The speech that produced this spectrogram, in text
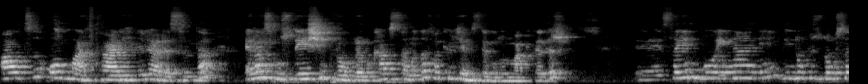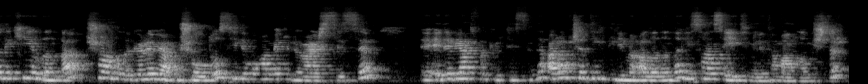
6-10 Mart tarihleri arasında Erasmus Değişim Programı kapsamında fakültemizde bulunmaktadır. Ee, Sayın Boinani 1992 yılında şu anda da görev yapmış olduğu Sidi Muhammed Üniversitesi e, Edebiyat Fakültesi'nde Arapça Dil Bilimi alanında lisans eğitimini tamamlamıştır.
